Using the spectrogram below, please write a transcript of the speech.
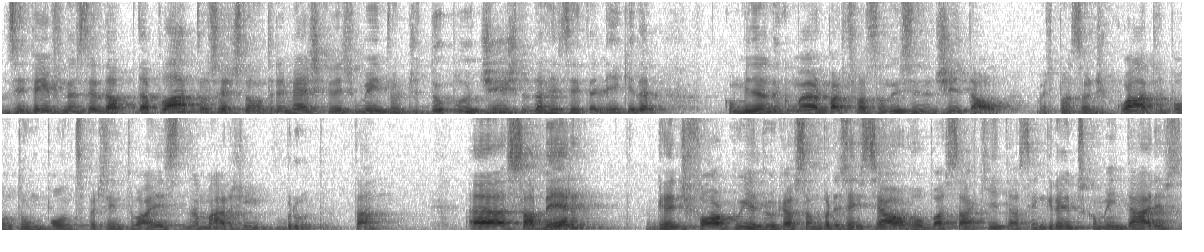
Desempenho financeiro da, da Platos registrou um trimestre de crescimento de duplo dígito da receita líquida, combinando com maior participação no ensino digital, uma expansão de 4,1 pontos percentuais na margem bruta. Tá? Uh, saber, grande foco em educação presencial, vou passar aqui, tá sem grandes comentários,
